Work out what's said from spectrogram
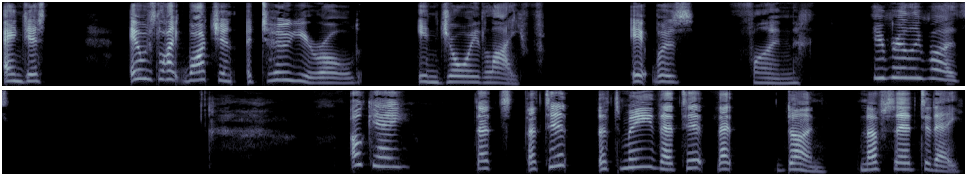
and just it was like watching a two year old enjoy life. It was fun. It really was. Okay. That's, that's it. That's me. That's it. That done. Enough said today.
